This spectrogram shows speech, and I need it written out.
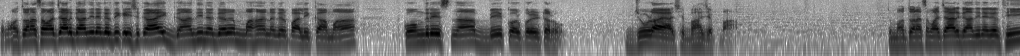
તો મહત્વના સમાચાર, ગાંધીનગરથી કહી શકાય. ગાંધીનગર મહાનગરપાલિકામાં કોંગ્રેસના બે કોર્પોરેટરો જોડાયા છે ભાજપમાં. તો મહત્વના સમાચાર, ગાંધીનગરથી.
